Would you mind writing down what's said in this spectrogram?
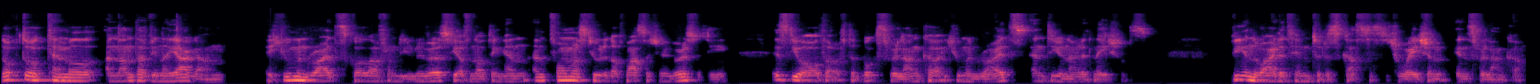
Dr. Tamil Ananthavinayagan, a human rights scholar from the University of Nottingham and former student of Maastricht University, is the author of the book Sri Lanka, Human Rights and the United Nations. We invited him to discuss the situation in Sri Lanka.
